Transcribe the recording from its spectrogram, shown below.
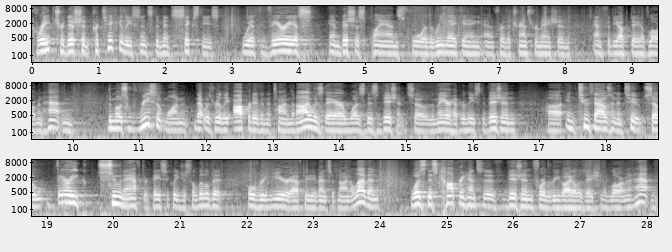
great tradition, particularly since the mid-60s, with various ambitious plans for the remaking and for the transformation and for the update of Lower Manhattan. The most recent one that was really operative in the time that I was there was this vision. So the mayor had released the vision uh, in 2002. So very soon after, basically just a little bit over a year after the events of 9-11, was this comprehensive vision for the revitalization of Lower Manhattan.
